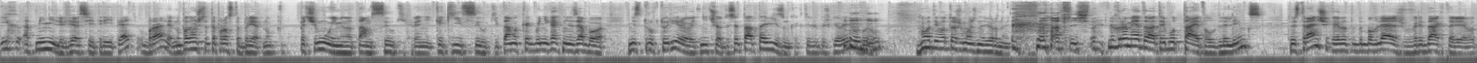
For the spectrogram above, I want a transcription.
их отменили в версии 3.5, убрали, ну потому что это просто бред. Ну почему именно там ссылки хранить? Какие ссылки? Там их как бы никак нельзя было не структурировать, ничего. То есть это атовизм, как ты любишь говорить, был. Ну вот его тоже можно вернуть. Отлично. Ну кроме этого, атрибут title для links. То есть раньше, когда ты добавляешь в редакторе, вот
